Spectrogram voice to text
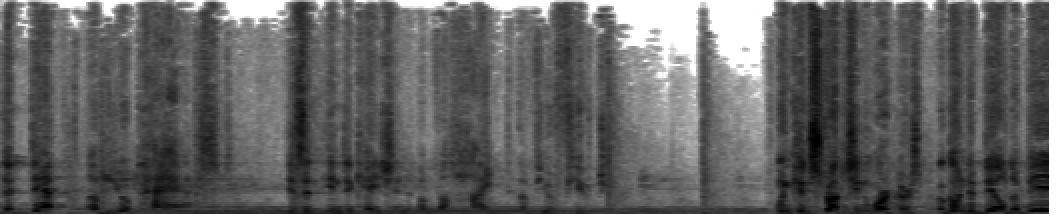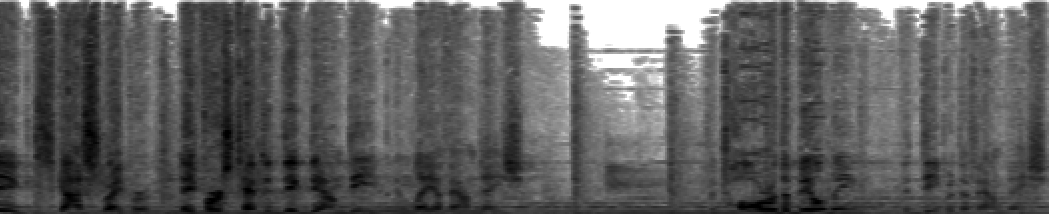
The depth of your past is an indication of the height of your future. When construction workers are going to build a big skyscraper, they first have to dig down deep and lay a foundation. The taller the building, the deeper the foundation.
